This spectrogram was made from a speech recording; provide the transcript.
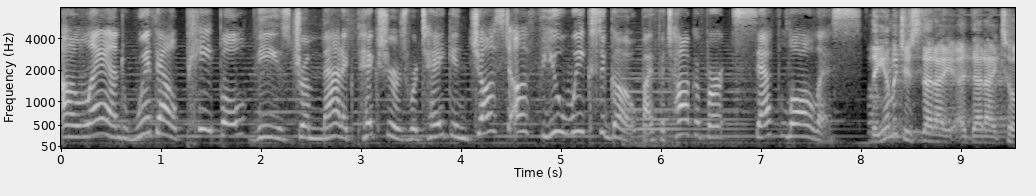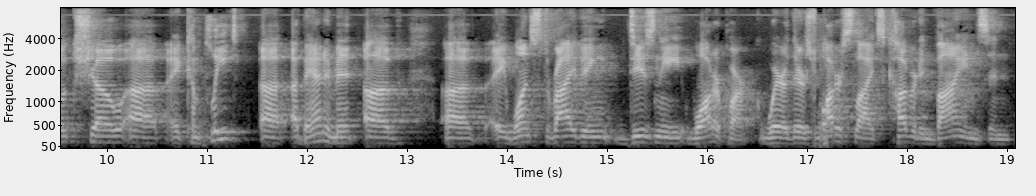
a land without people. These dramatic pictures were taken just a few weeks ago by photographer Seph Lawless. The images that I that I took show uh, a complete uh, abandonment of uh, a once thriving Disney water park where there's water slides covered in vines and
